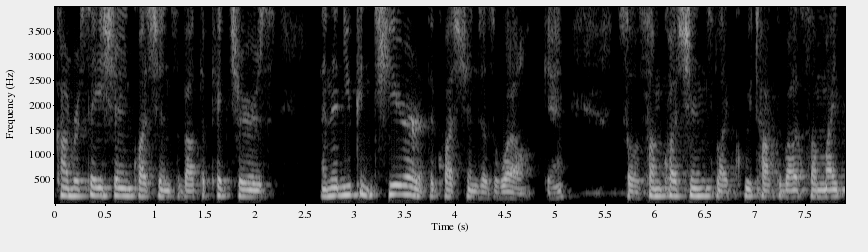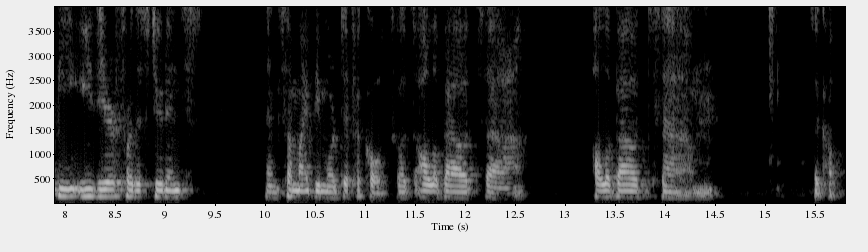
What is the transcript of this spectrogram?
conversation, questions about the pictures, and then you can tier the questions as well, okay? So some questions, like we talked about, some might be easier for the students and some might be more difficult. So it's all about, uh, all about, um, what's it called?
